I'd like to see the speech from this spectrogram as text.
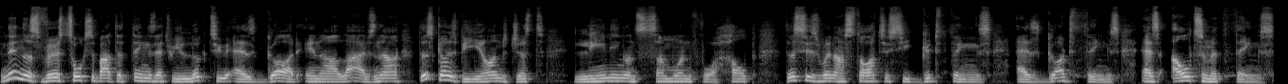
And then this verse talks about the things that we look to as God in our lives. Now, this goes beyond just leaning on someone for help. This is when I start to see good things as God things, as ultimate things.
